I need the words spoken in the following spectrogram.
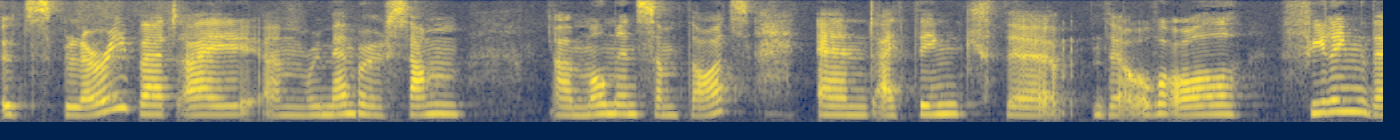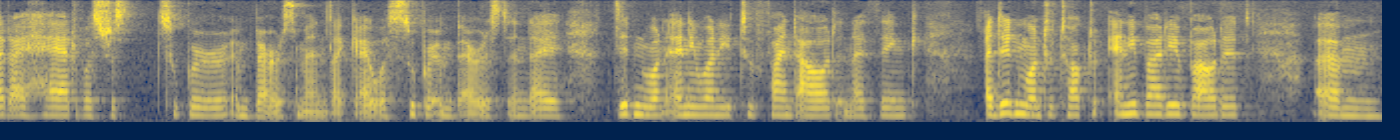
it's blurry but i um, remember some uh, moments some thoughts. And i think the the overall feeling that i had was just super embarrassment like i was super embarrassed and i didn't want anybody to find out and i think i didn't want to talk to anybody about it um,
